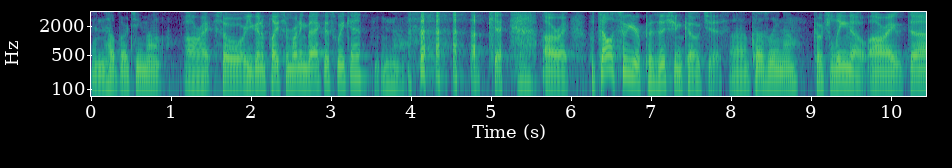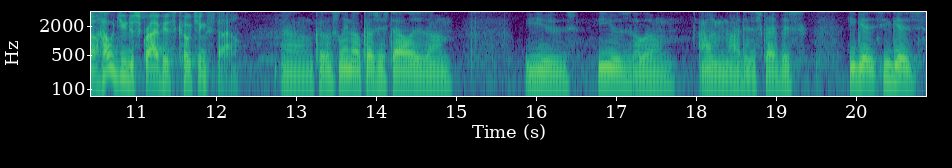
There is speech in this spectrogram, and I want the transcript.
and help our team out. All right. So are you going to play some running back this weekend? No. okay. All right. Well, tell us who your position coach is. Um, coach Lino. Coach Lino. All right. Uh, how would you describe his coaching style? Um, coach Lino coaching style is um, we use. He use um, I don't even know how to describe it. He gets he gets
